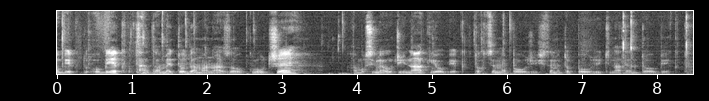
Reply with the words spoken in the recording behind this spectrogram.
objektu objekt. A tá metóda má názov kľúče a musíme určiť na aký objekt to chceme použiť. Chceme to použiť na tento objekt.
